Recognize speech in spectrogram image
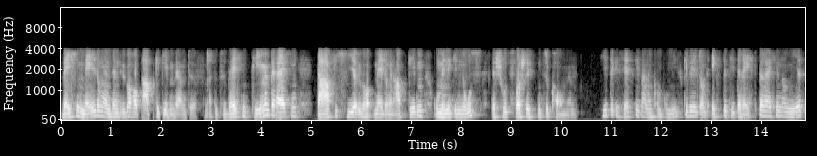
welche Meldungen denn überhaupt abgegeben werden dürfen. Also zu welchen Themenbereichen darf ich hier überhaupt Meldungen abgeben, um in den Genuss der Schutzvorschriften zu kommen. Hier hat der Gesetzgeber einen Kompromiss gewählt und explizite Rechtsbereiche normiert,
